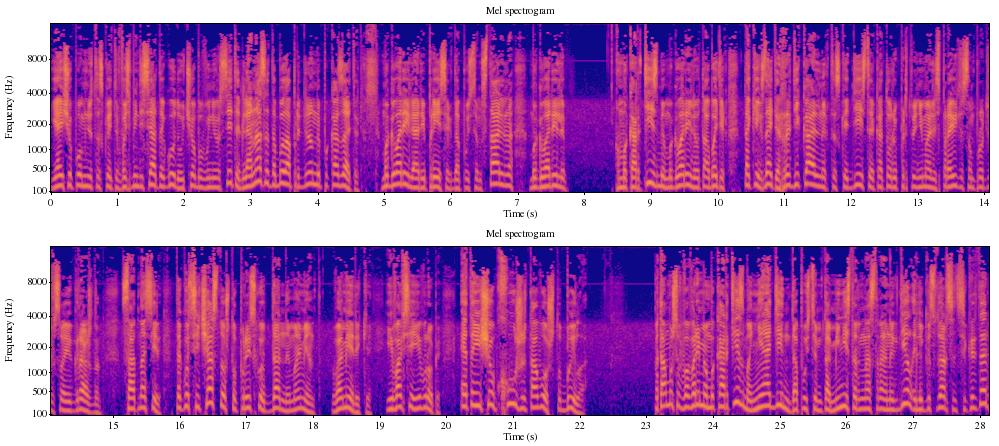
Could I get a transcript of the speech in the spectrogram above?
я еще помню, так сказать, 80-е годы учебы в университете, для нас это был определенный показатель. Мы говорили о репрессиях, допустим, Сталина, мы говорили о макартизме, мы говорили вот об этих таких, знаете, радикальных, так сказать, действиях, которые предпринимались правительством против своих граждан, соотносили. Так вот сейчас то, что происходит в данный момент в Америке и во всей Европе, это еще хуже того, что было – Потому что во время макартизма ни один, допустим, там министр иностранных дел или государственный секретарь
